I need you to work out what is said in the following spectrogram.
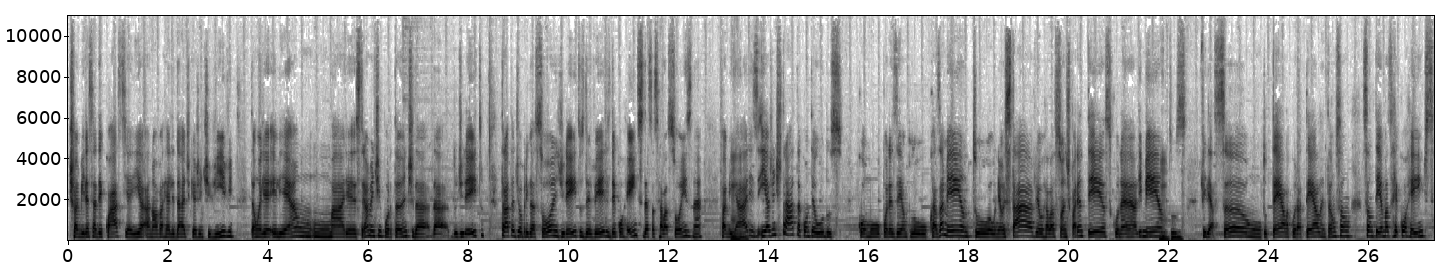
de família se adequasse aí à nova realidade que a gente vive. Então, ele, ele é um, uma área extremamente importante da, da, do direito, trata de obrigações, direitos, deveres decorrentes dessas relações né, familiares, uhum. e a gente trata conteúdos como, por exemplo, casamento, união estável, relações de parentesco, né, alimentos, uhum. filiação, tutela, curatela. Então, são, são temas recorrentes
